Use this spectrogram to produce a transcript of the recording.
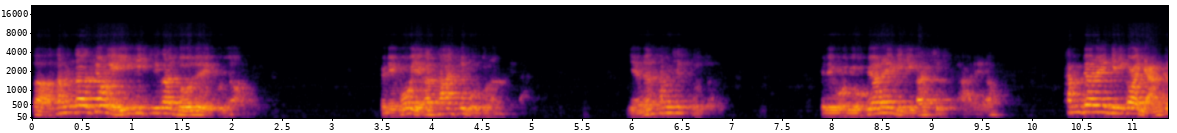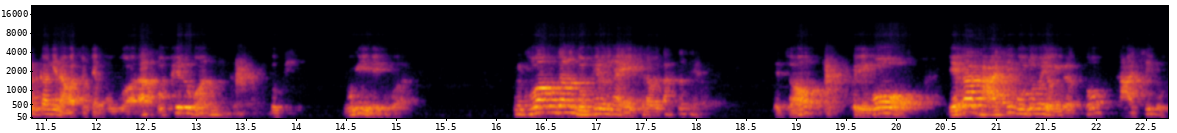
자, 삼각형 ABC가 주어져 있고요. 그리고 얘가 45도랍니다. 얘는 30도죠. 그리고 요 변의 길이가 14래요. 한 변의 길이가 양끝각이 나왔을 때 뭐 구하라? 높이를 구하는 문제예요. 높이. 여기 이래 구하라. 그럼 구하고자는 높이를 그냥 h라고 딱 쓰세요. 됐죠? 그리고 얘가 45도면 여기 몇 도? 45도.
